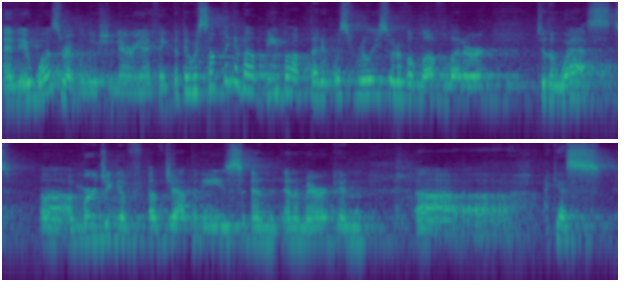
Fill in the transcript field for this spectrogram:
and it was revolutionary, I think. But there was something about bebop that it was really sort of a love letter to the West, uh, a merging of, of Japanese and, and American, uh, I guess,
